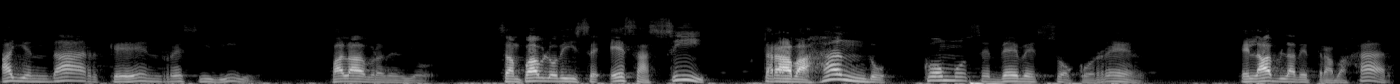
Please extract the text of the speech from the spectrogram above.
hay en dar que en recibir. Palabra de Dios. San Pablo dice, es así, trabajando, cómo se debe socorrer. Él habla de trabajar.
